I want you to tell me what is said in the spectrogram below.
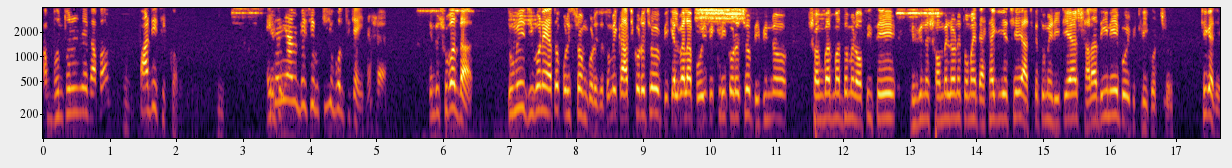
অভ্যন্তরীণের ব্যাপার পার্টি ঠিক করে। এটা নিয়ে আমি বেশি কিছু বলতে চাই না। কিন্তু সুভাষ দা তুমি জীবনে এত পরিশ্রম করেছ তুমি কাজ করেছ বিকেলবেলা বই বিক্রি করেছ বিভিন্ন সংবাদ মাধ্যমের অফিসে বিভিন্ন সম্মেলনে তোমায় দেখা গিয়েছে আজকে তুমি রিটায়ার সারাদিন এই বই বিক্রি করছ। ঠিক আছে?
